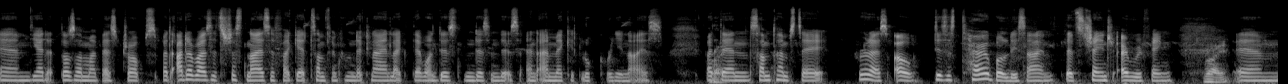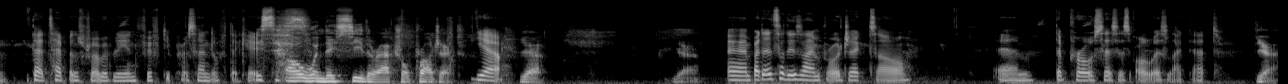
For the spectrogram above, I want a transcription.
and yeah that, those are my best jobs but otherwise it's just nice if i get something from the client like they want this and this and this and i make it look really nice but Right. then sometimes they realize oh this is terrible design let's change everything Right. um, that happens probably in 50% of the cases Oh, when they see their actual project. yeah Yeah. Yeah. um, but it's a design project so um, the process is always like that Yeah,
